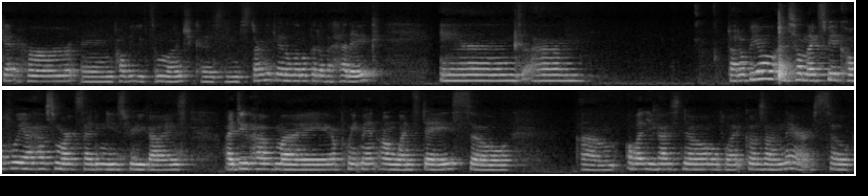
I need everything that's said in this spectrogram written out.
get her and probably eat some lunch because I'm starting to get a little bit of a headache. And um, that'll be all. Until next week, hopefully I have some more exciting news for you guys. I do have my appointment on Wednesday, so um, I'll let you guys know what goes on there. So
